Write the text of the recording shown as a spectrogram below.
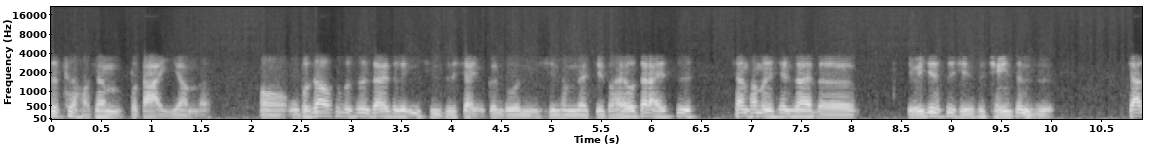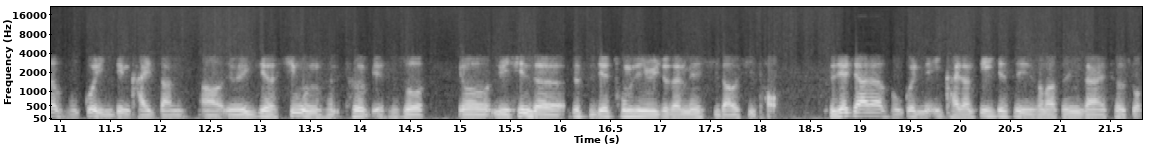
这次好像不大一样了哦，我不知道是不是在这个疫情之下有更多的女性他们在街头。还有再来是像他们现在的有一件事情是前一阵子家乐福柜林店开张啊，有一个新闻很特别，是说有女性的就直接冲进去就在那边洗澡洗头，直接家乐福柜林店一开张，第一件事情送到生意站在厕所。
